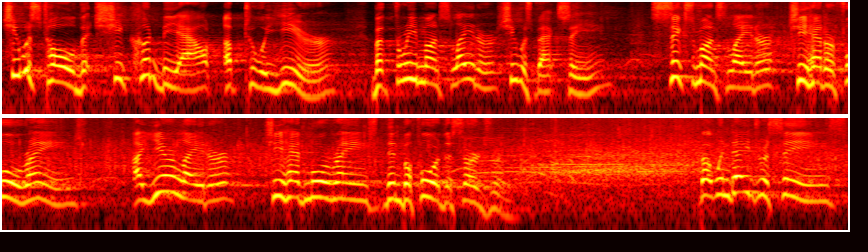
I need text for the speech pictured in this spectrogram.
She was told that she could be out up to a year, but three months later, she was back seeing. Six months later, she had her full range. A year later, she had more range than before the surgery. But when Deidre sings,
